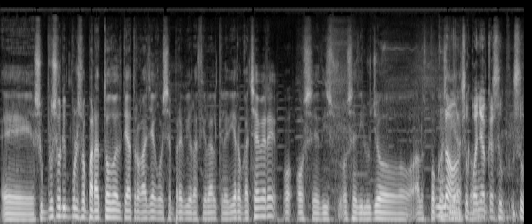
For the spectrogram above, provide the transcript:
eh, ¿supuso un impulso para todo el teatro gallego ese premio nacional que le dieron a Chévere o, o, se, dis, o se, diluyó a los pocos no, días? No, supoño con... que su, su,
